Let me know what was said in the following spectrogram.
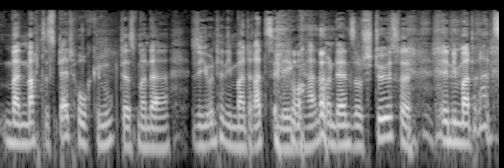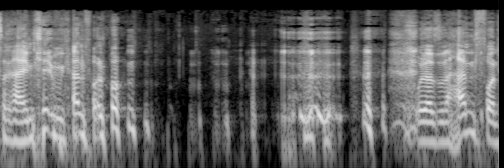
man macht das Bett hoch genug, dass man da sich unter die Matratze legen kann und dann so Stöße in die Matratze reingeben kann von unten. Oder so eine Hand von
